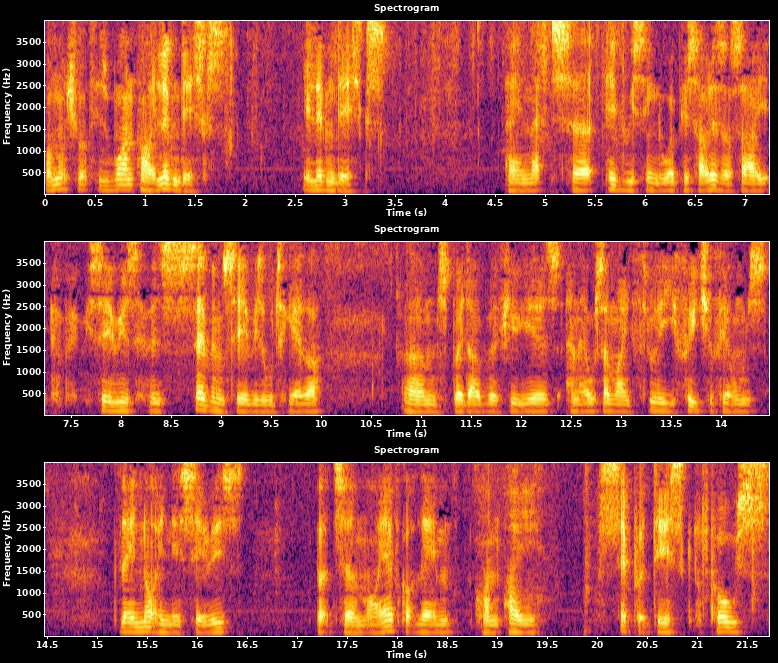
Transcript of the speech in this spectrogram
I'm not sure if there's one, oh, 11 discs. 11 discs. And that's uh, every single episode, as I say, of every series. There's seven series altogether, um, spread over a few years. And they also made three feature films. They're not in this series, but um, I have got them on a separate disc, of course.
